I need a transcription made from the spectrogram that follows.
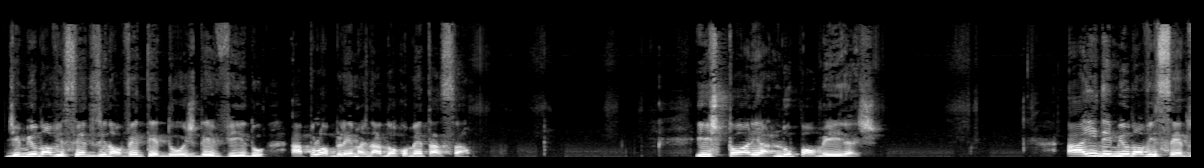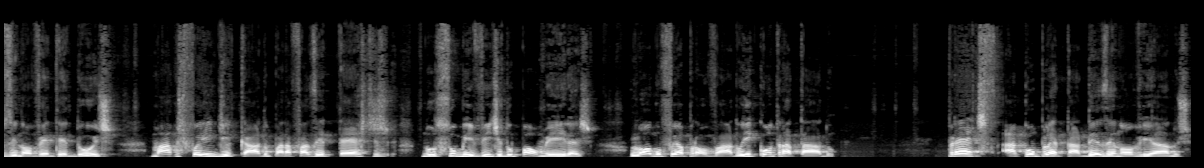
de 1992 devido a problemas na documentação. História no Palmeiras. Ainda em 1992, Marcos foi indicado para fazer testes no sub-20 do Palmeiras. Logo foi aprovado e contratado. Prestes a completar 19 anos,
